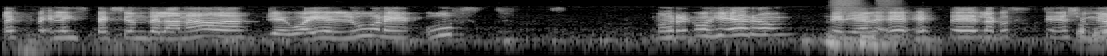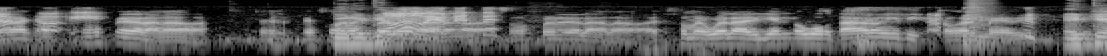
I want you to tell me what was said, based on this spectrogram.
la, la inspección de la nada, llegó ahí el lunes, ups, nos recogieron, tenían eh, este, la cocina No, un no y fue de la nada. Es- Eso Pero no, es que- No, obviamente eso no fue de la nada. Eso me huele a alguien lo botaron y tiraron al medio. Es que,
